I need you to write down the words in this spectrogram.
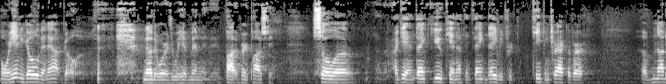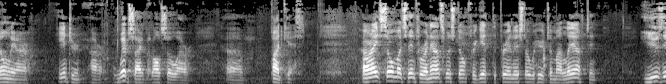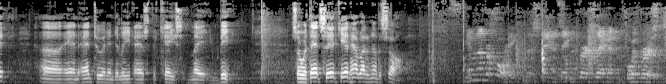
More in go than out go. in other words, we have been po- very positive. So uh, again, thank you, Kenneth, and thank David for keeping track of our of not only our inter our website but also our uh, podcast. All right, so much then for announcements. Don't forget the prayer list over here to my left and use it uh, and add to it and delete as the case may be. So with that said, Ken, how about another song? Hymn number 40. Let's stand and sing the first, second, and fourth verses.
